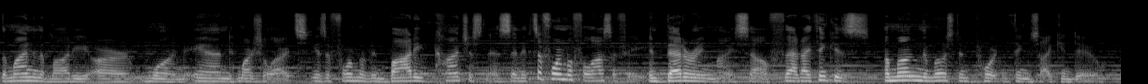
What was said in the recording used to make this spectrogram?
The mind and the body are one, and martial arts is a form of embodied consciousness, and it's a form of philosophy in bettering myself that I think is among the most important things I can do.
